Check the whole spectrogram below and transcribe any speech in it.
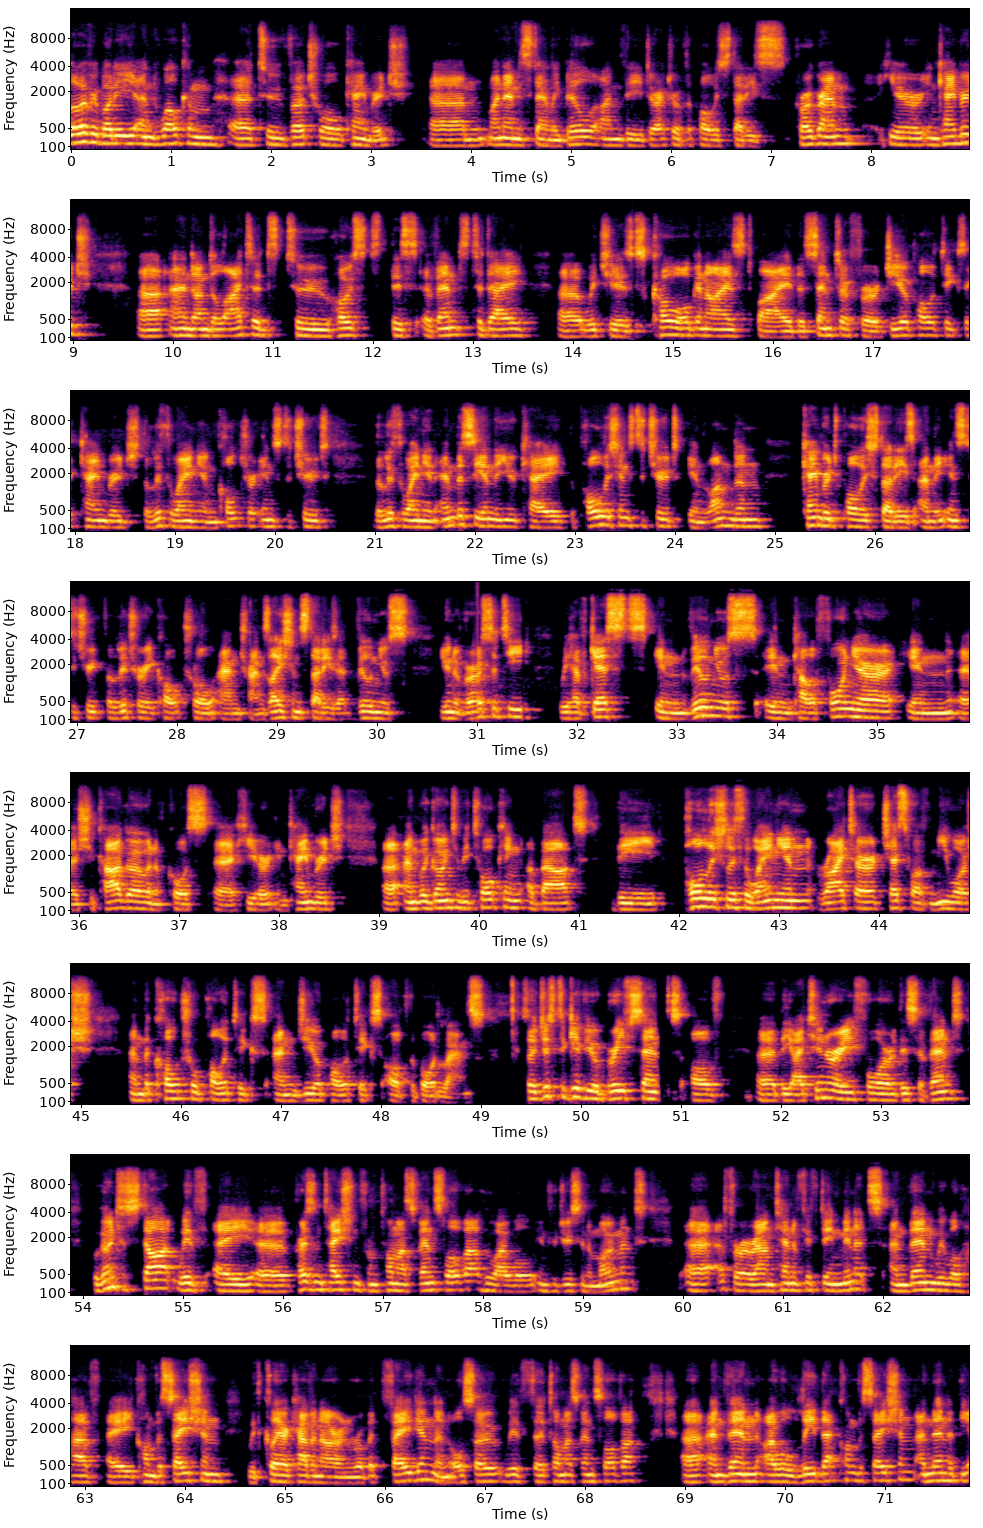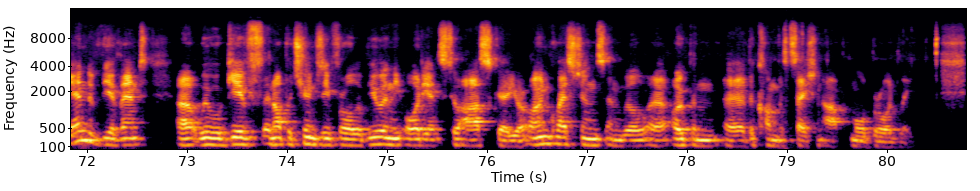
Hello, everybody, and welcome uh, to virtual Cambridge. Um, my name is Stanley Bill. I'm the director of the Polish Studies program here in Cambridge, uh, and I'm delighted to host this event today, uh, which is co-organized by the Center for Geopolitics at Cambridge, the Lithuanian Culture Institute, the Lithuanian Embassy in the UK, the Polish Institute in London, Cambridge Polish Studies and the Institute for Literary, Cultural and Translation Studies at Vilnius University. We have guests in Vilnius, in California, in uh, Chicago, and of course uh, here in Cambridge. Uh, and we're going to be talking about the Polish-Lithuanian writer Czesław Miłosz and the cultural politics and geopolitics of the borderlands. So just to give you a brief sense of uh, the itinerary for this event, we're going to start with a, a presentation from Thomas Venclova, who I will introduce in a moment, uh, for around 10 or 15 minutes. And then we will have a conversation with Clare Cavanagh and Robert Faggen, and also with uh, Thomas Venclova. Uh, and then I will lead that conversation. And then at the end of the event, uh, we will give an opportunity for all of you in the audience to ask uh, your own questions, and we'll uh, open the conversation up more broadly.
